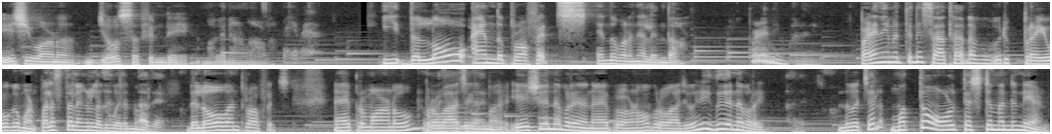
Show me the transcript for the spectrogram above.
യേശുവാണ് ജോസഫിന്റെ മകനാണ് ആൾ ഈ the law and the prophets എന്ന് പറഞ്ഞാൽ എന്താണ്? പഴയ പഴയ നിയമത്തിന് സാധാരണ ഒരു പ്രയോഗമാണ്. പല സ്ഥലങ്ങളിൽ അത് വരുന്നു. ദ ലോ ആൻഡ് പ്രോഫിറ്റ്സ് ന്യായപ്രമാണവും പ്രവാചകന്മാർ. യേശു തന്നെ പറയുന്നത് ന്യായപ്രമാണവും പ്രവാചകനും ഇത് തന്നെ പറയും. എന്ന് വെച്ചാൽ മൊത്തം ഓൾ ടെസ്റ്റമെന്റിന്റെയാണ്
